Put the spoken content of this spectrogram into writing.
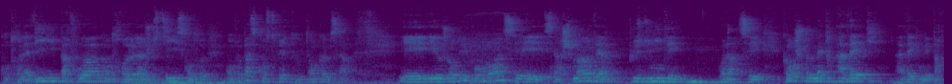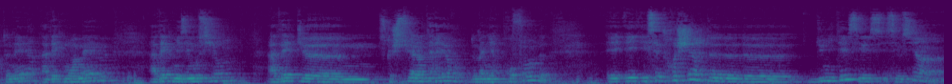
contre la vie parfois, contre l'injustice, contre... on ne peut pas se construire tout le temps comme ça. Et, aujourd'hui, pour moi, c'est un chemin vers plus d'unité. Voilà, c'est comment je peux me mettre avec, avec mes partenaires, avec moi-même, avec mes émotions, avec euh, ce que je suis à l'intérieur de manière profonde. Et, cette recherche d'unité, de, c'est aussi un,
